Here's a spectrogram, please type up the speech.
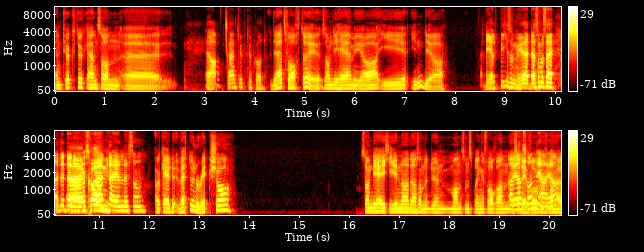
En tuk-tuk er en sånn uh, Ja, hva er en tuk-tuk-kod? Det er et fartøy som de har mye av i India. Det hjelper ikke så mye. Det er som å si Ja, det er det Eh, er en- smågreien, liksom. OK, du, vet du en rickshaw? Sånn de har i Kina, det er sånn du er en mann som springer foran. Ah, ja, er sånn, ja, ja, ja.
